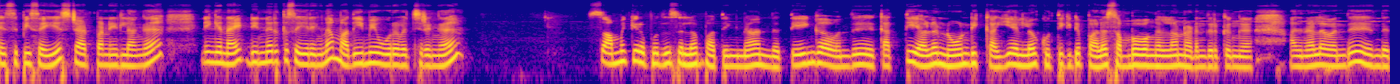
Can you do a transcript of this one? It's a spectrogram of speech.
ரெசிபி செய்ய ஸ்டார்ட் பண்ணிடலாங்க. நீங்கள் நைட் டின்னருக்கு செய்கிறீங்கன்னா மதியமே ஊற வச்சுருங்க. சமைக்கிற புதுசெல்லாம் பார்த்தீங்கன்னா இந்த தேங்காய் வந்து கத்தியால் நோண்டி கையெல்லாம் குத்திக்கிட்டு பல சம்பவங்கள்லாம் நடந்திருக்குங்க. அதனால் வந்து இந்த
